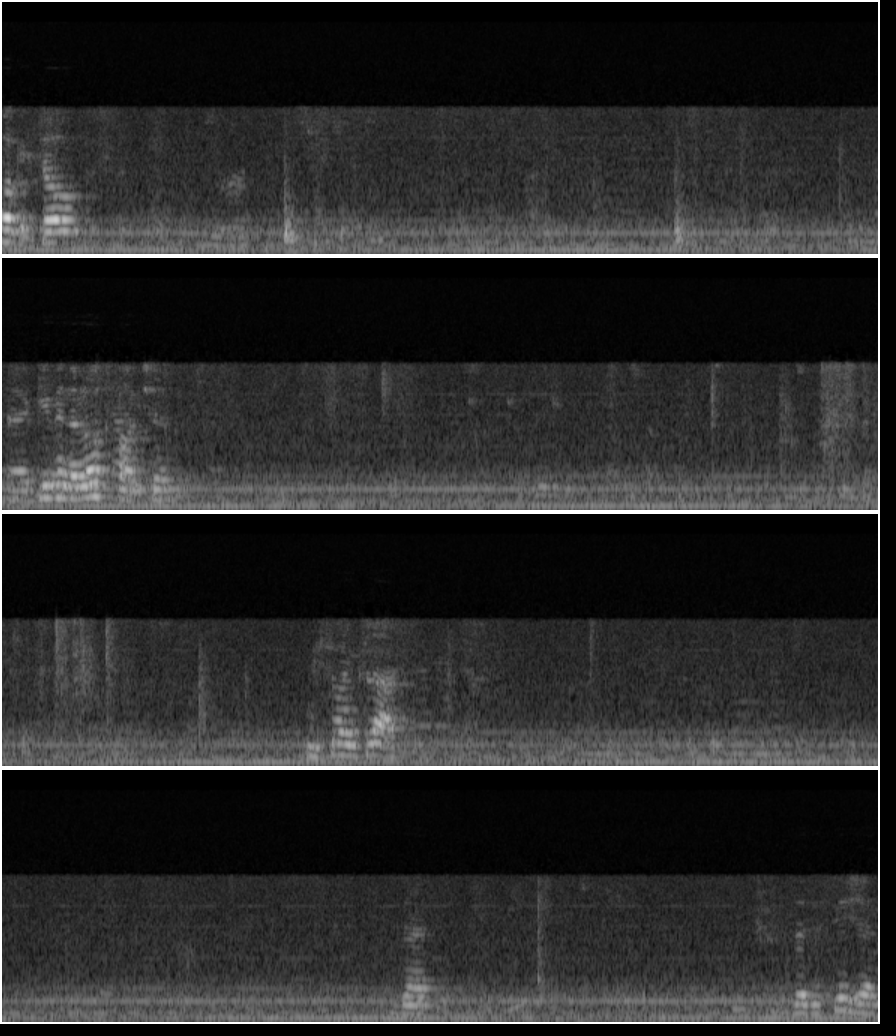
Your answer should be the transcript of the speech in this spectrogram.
Uh, okay, so. Uh, given a loss function, saw in class. That the decision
